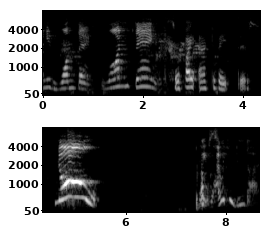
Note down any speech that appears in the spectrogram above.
I need one thing. One thing. So if I activate this, No! Wait, Oops. why would you do that?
